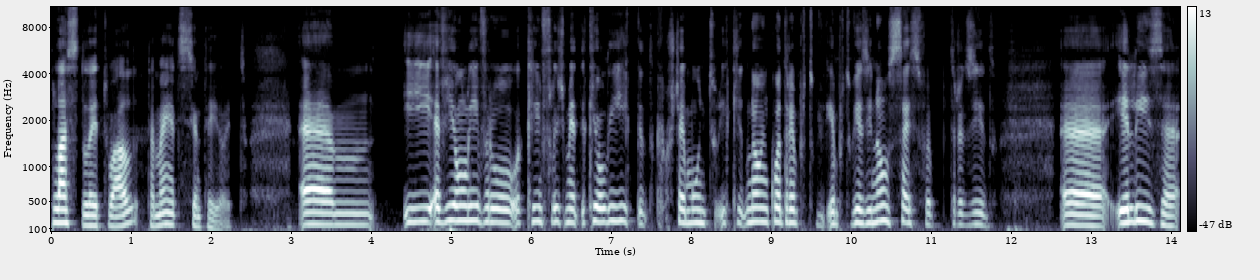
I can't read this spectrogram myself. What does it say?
Place de l'Étoile, também é de 68. Um, e havia um livro que infelizmente que eu li, que, que gostei muito e que não encontro em, português, em português e não sei se foi traduzido Uh, Elisa,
